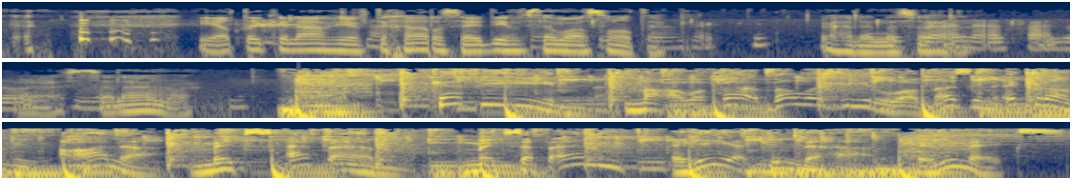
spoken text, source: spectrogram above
يعطيك العافية افتخار سعيدين في سماع صوتك. أهلا وسهلا. مع السلامة. كافيين مع وفاء بوازير ومازن إكرامي على Mix FM. Mix FM هي كلها ال mix.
